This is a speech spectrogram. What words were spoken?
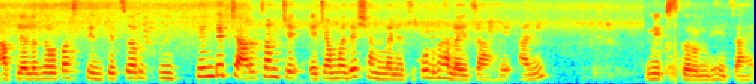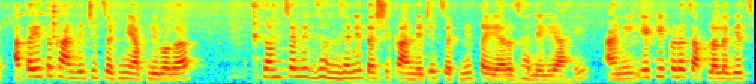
आपल्याला जवळपास तीन ते चर तीन ते चार चमचे याच्यामध्ये शेंगदाण्याचं कूट घालायचं आहे आणि मिक्स करून घ्यायचं आहे. आता इथं कांद्याची चटणी आपली बघा चमचमीत झणझणीत अशी कांद्याची चटणी तयार झालेली आहे. आणि एकीकडंच आपला लगेच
